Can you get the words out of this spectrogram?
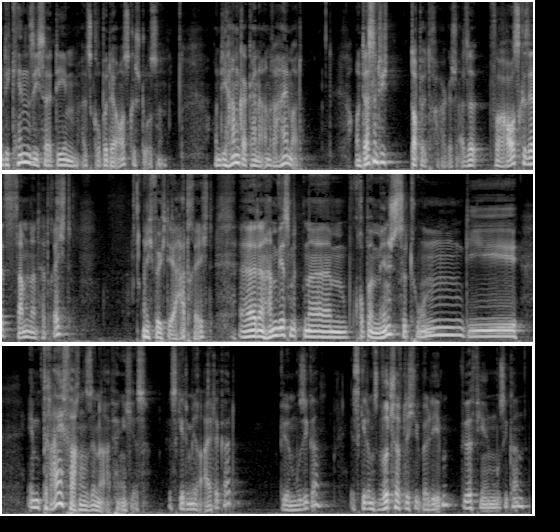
Und die kennen sich seitdem als Gruppe der Ausgestoßenen. Und die haben gar keine andere Heimat. Und das ist natürlich doppelt tragisch. Also vorausgesetzt, Samland hat recht, und ich fürchte, er hat recht, äh, dann haben wir es mit einer Gruppe Mensch zu tun, die im dreifachen Sinne abhängig ist. Es geht um ihre Eitelkeit, wie Musiker. Es geht ums wirtschaftliche Überleben, wie bei vielen Musikern.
